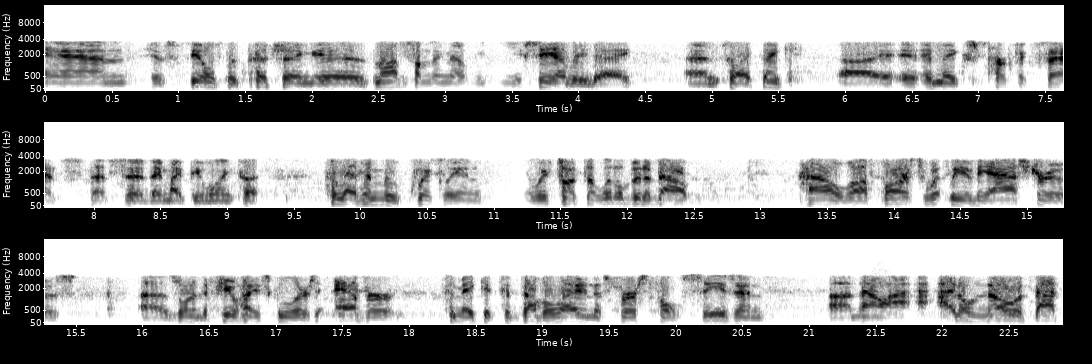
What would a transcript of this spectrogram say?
and his feel for pitching is not something that you see every day. And so I think uh, it, it makes perfect sense that uh, they might be willing to to let him move quickly. And, and we've talked a little bit about how uh, Forrest Whitley of the Astros uh, is one of the few high schoolers ever to make it to Double A in his first full season. Uh, now, I, I don't know if that's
